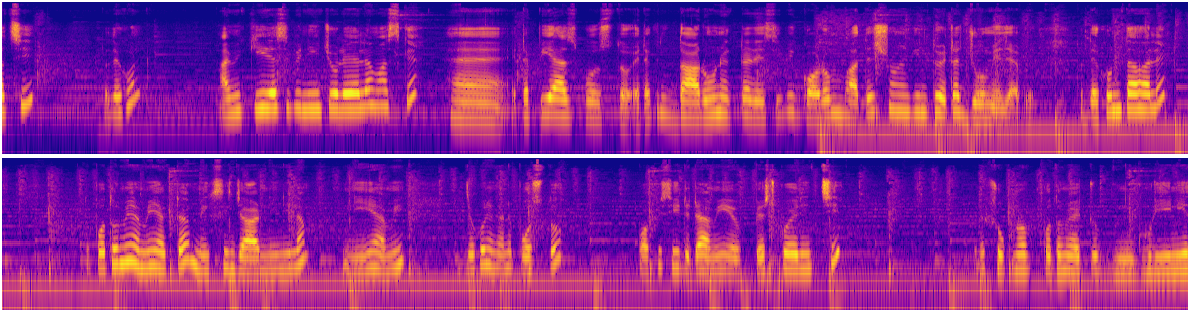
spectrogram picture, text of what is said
আছি। তো দেখুন, আমি কি রেসিপি নিয়ে চলে এলাম আজকে? হ্যাঁ এটা পেঁয়াজ পোস্ত। এটা কিন্তু দারুণ একটা রেসিপি গরম ভাতের সঙ্গে কিন্তু এটা জমে যাবে। তো দেখুন তাহলে। তো প্রথমে আমি একটা মিক্সিং জার নিয়ে নিলাম। নিয়ে আমি দেখুন এখানে পোস্ত পপি সিড, এটা আমি পেস্ট করে নিচ্ছি। এটা শুকনো প্রথমে একটু ঘুরিয়ে নিয়ে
